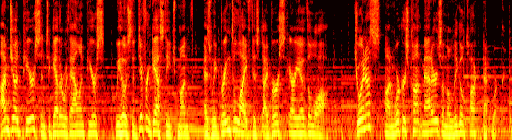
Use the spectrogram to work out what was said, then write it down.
I'm Judd Pierce, and together with Alan Pierce, we host a different guest each month as we bring to life this diverse area of the law. Join us on Workers' Comp Matters on the Legal Talk Network.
